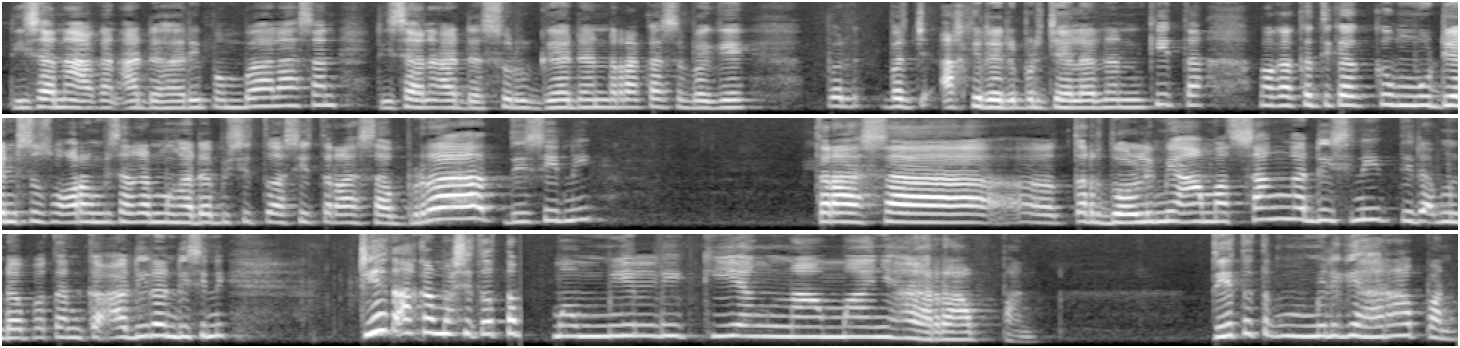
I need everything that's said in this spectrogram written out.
di sana akan ada hari pembalasan, di sana ada surga dan neraka sebagai per, per, akhir dari perjalanan kita. Maka ketika kemudian seseorang misalkan menghadapi situasi terasa berat di sini, terasa uh, terdolimi amat sangat di sini, tidak mendapatkan keadilan di sini, dia akan masih tetap memiliki yang namanya harapan. Dia tetap memiliki harapan.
